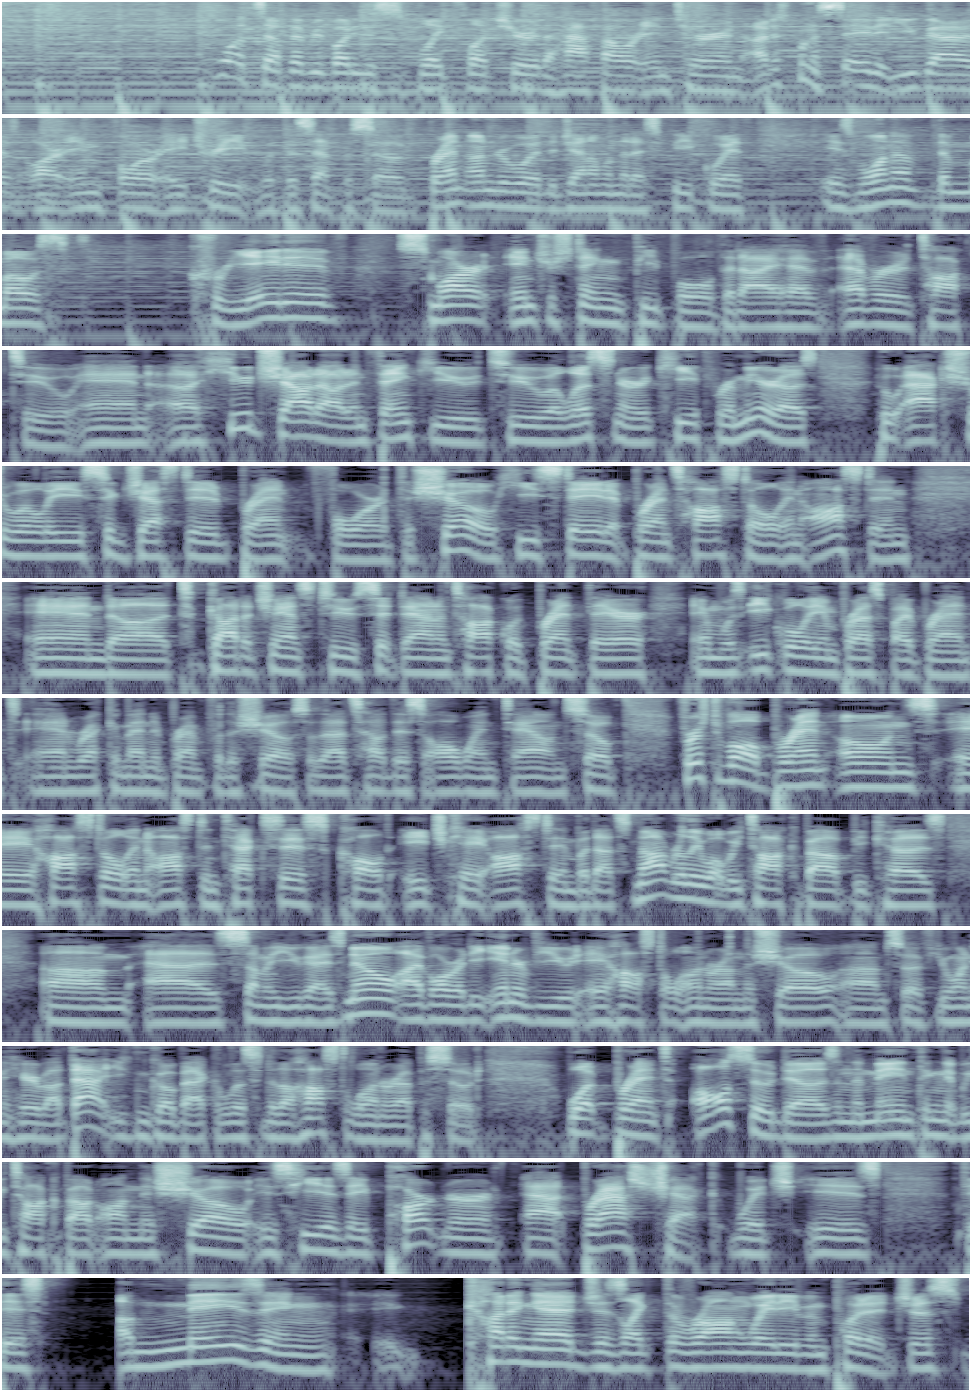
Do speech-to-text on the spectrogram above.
What's up, everybody? This is Blake Fletcher, the half hour intern. I just want to say that you guys are in for a treat with this episode. Brent Underwood, the gentleman that I speak with, is one of the most creative, smart, interesting people that I have ever talked to. And a huge shout out and thank you to a listener, Keith Ramirez, who actually suggested Brent for the show. He stayed at Brent's hostel in Austin and uh, t- got a chance to sit down and talk with Brent there and was equally impressed by Brent and recommended Brent for the show. So that's how this all went down. So, first of all, Brent owns a hostel in Austin, Texas called HK Austin, but that's not really what we talk about because, um, as some of you guys know, I've already interviewed a hostel owner on the show. Um, so if you want to hear about that, you can go back and listen to the hostel owner episode. What Brent also does, and the main thing that we talk about on this show, is he is a partner at Brass Check, which is this amazing cutting edge is like the wrong way to even put it. Just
